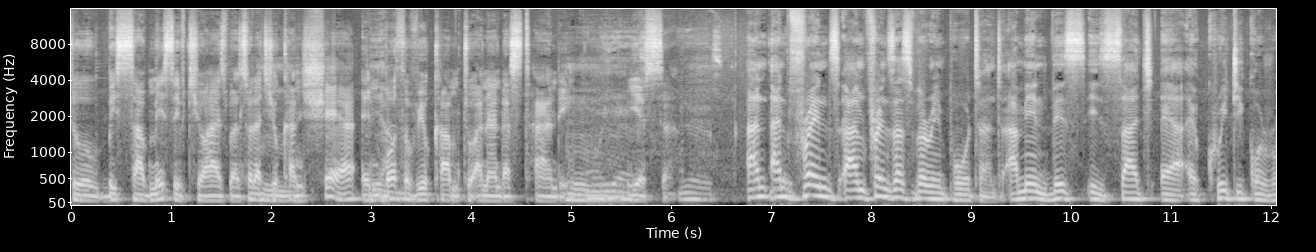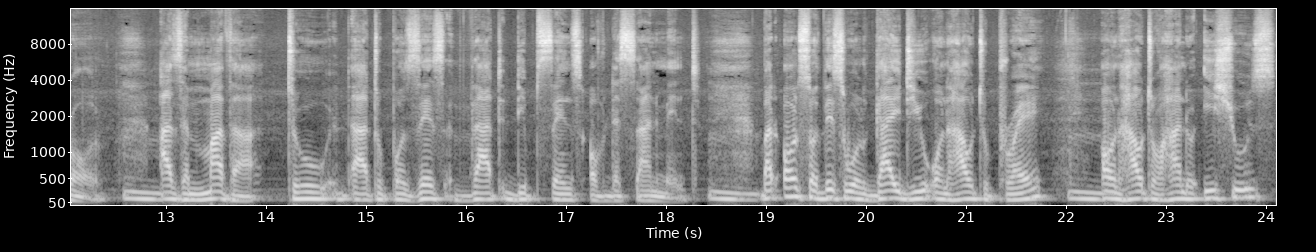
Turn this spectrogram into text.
to be submissive to your husband so that you mm. can share and Yeah. both of you come to an understanding. Oh, yes. yes. sir. Yes. And and friends, and friends, that's very important. I mean, this is such a, a critical role as a mother to uh, to possess that deep sense of discernment. Mm. But also, this will guide you on how to pray, mm. on how to handle issues,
